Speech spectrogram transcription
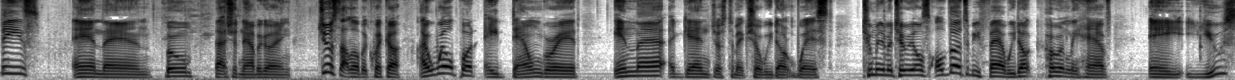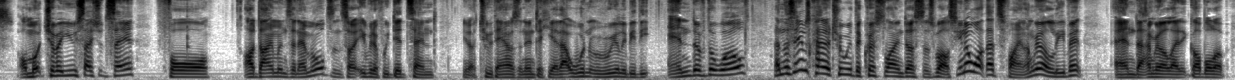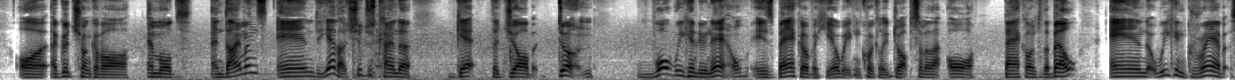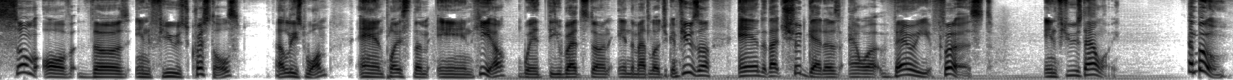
these. And then, boom, that should now be going just that little bit quicker. I will put a downgrade in there, again, just to make sure we don't waste too many materials. Although, to be fair, we don't currently have a use, or much of a use, I should say, for our diamonds and emeralds. And so even if we did send, you know, 2,000 into here, that wouldn't really be the end of the world. And the same is kind of true with the crystalline dust as well. So you know what? That's fine. I'm going to leave it, and I'm going to let it gobble up or a good chunk of our emeralds and diamonds. And yeah, that should just kind of get the job done. What we can do now is back over here, we can quickly drop some of that ore back onto the belt, and we can grab some of those infused crystals, at least one, and place them in here with the redstone in the metallurgic infuser, and that should get us our very first infused alloy. And boom!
